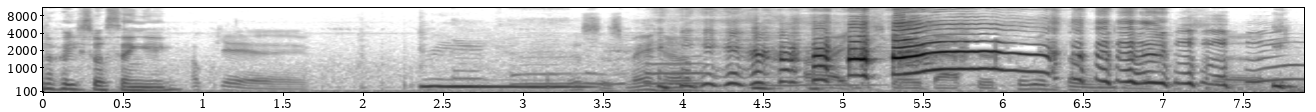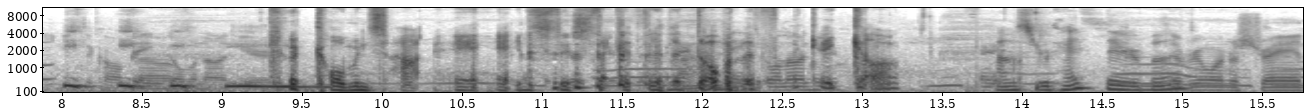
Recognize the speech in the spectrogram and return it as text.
love how you're still singing. Okay. This is mayhem. Alright, you scary bastard. Who is the leader of this, uh, this going on here? Commons hat heads just sticking through the top of the What's going on fucking car. How's your head there, Is bud? everyone restrained?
